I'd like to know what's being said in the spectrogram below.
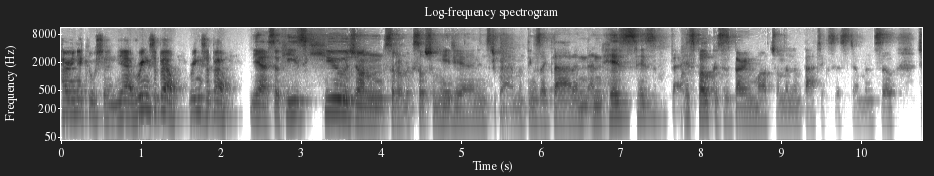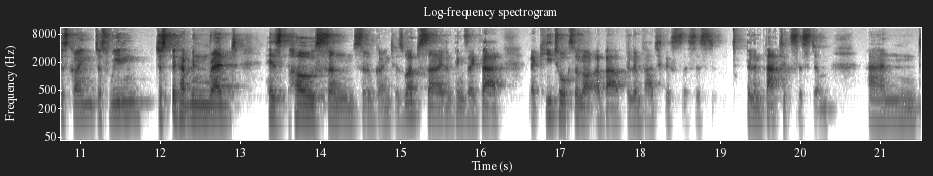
Perry Nickelston, yeah, rings a bell. Rings a bell. Yeah, so he's huge on sort of like social media and Instagram and things like that, and and his his his focus is very much on the lymphatic system. And so just going, just reading, just been have been read his posts and sort of going to his website and things like that like he talks a lot about the lymphatic system, the lymphatic system, and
